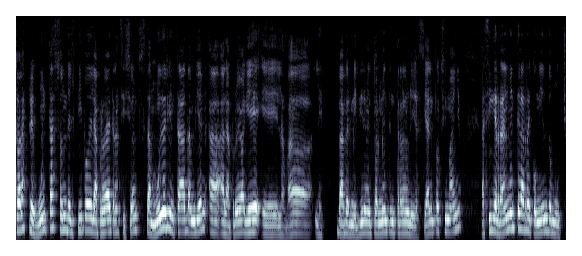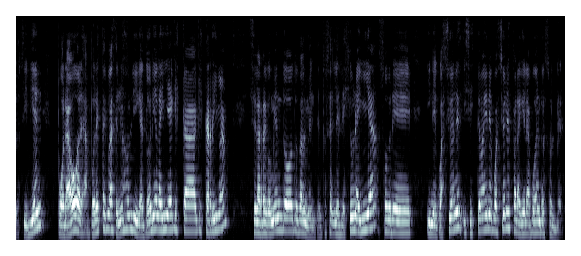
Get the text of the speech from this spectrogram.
las preguntas son del tipo de la prueba de transición, entonces está muy orientada también a, la prueba que eh, va, les va a permitir eventualmente entrar a la universidad el próximo año. Así que realmente la recomiendo mucho. Si bien por ahora, por esta clase no es obligatoria la guía que está, que está arriba, se la recomiendo totalmente. Entonces les dejé una guía sobre inecuaciones y sistemas de inecuaciones para que la puedan resolver.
